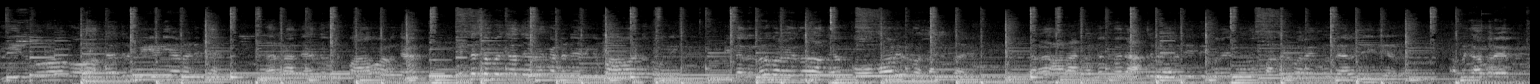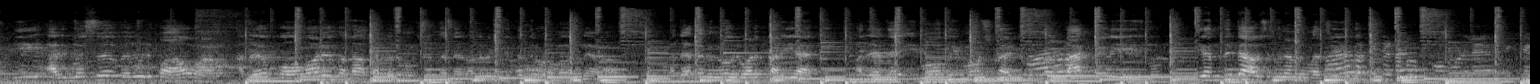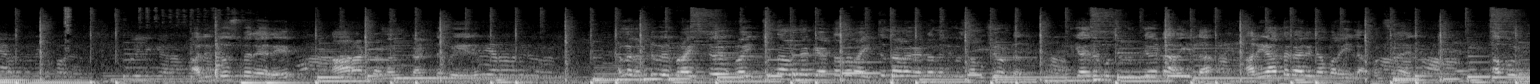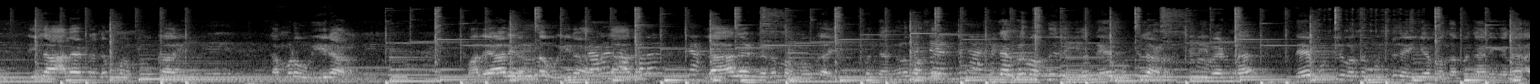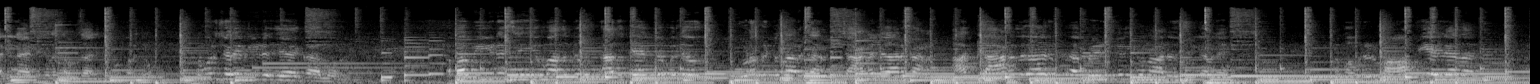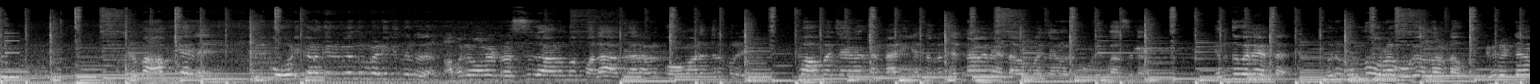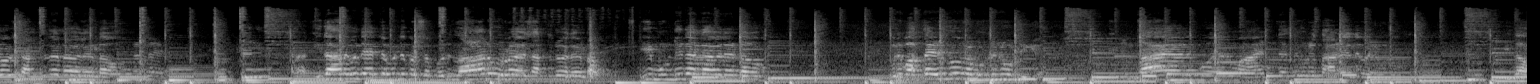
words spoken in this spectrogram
ഈ ഇരുന്നൂറോളം കോൾ അദ്ദേഹത്തിന് പേടിയാണ് എടുക്കാൻ. കാരണം അദ്ദേഹത്തെ വെറും ഒരു പാവമാണ്. അത് കോമാളി ഒന്നല്ല നല്ലൊരു മനുഷ്യൻ തന്നെയാണ്. നല്ല വ്യക്തിത്വത്തിന് ഉടമ തന്നെയാണ്. അദ്ദേഹത്തെ നിങ്ങൾ ഒരുപാട് കളിയാക്കി അദ്ദേഹത്തെ ഇമോ ഇമോഷണൽ ആയിട്ട് നിങ്ങൾ ബ്ലാക്ക് മെയിൽ ചെയ്യുന്നു. ഇത് എന്തിന്റെ ആവശ്യത്തിനാണ് നിങ്ങൾ ചെയ്യുന്നത്? അലിൻജോസ് പെരേരയും ആറാട്ടണ്ണൻ രണ്ടുപേരും അല്ല രണ്ടുപേരും ബ്രൈറ്റ് ബ്രൈറ്റ് എന്നാണ് ഞാൻ കേട്ടത്. റൈറ്റ് എന്നാണ് കേട്ടത് എനിക്ക് സംശയമുണ്ട്. എനിക്ക് അതിനെ കുറിച്ച് കൃത്യമായിട്ട് അറിയില്ല. അറിയാത്ത കാര്യം ഞാൻ പറയില്ല. മനസ്സിലായില്ലേ? അപ്പം ഈ ലാലേട്ടനും മമ്മൂക്കായും നമ്മുടെ ഉയരാണ്. മലയാളികളുടെ ഉയരാണ് ലാലേട്ടന്റെ ലാലേട്ടനും മമ്മൂക്കായും. ഇപ്പൊ ഞങ്ങൾ വന്ന് ഞങ്ങൾ വന്നിരിക്കുന്നത് ദേവപുട്ടിലാണ് ദിലീപേട്ടന് ദേവപുട്ടിൽ വന്ന് ഫുഡ് കഴിക്കാൻ വന്നപ്പോ ഞാനിങ്ങനെ അലിനായിട്ട് ഇങ്ങനെ സംസാരിക്കാൻ പറഞ്ഞു നമുക്കൊരു ചെറിയ വീഡിയോ ചെയ്യാക്കാന്ന് പറഞ്ഞു. അപ്പൊ ആ വീഡിയോ ചെയ്യുമ്പോൾ അതിന്റെ അതിന്റെ ഏറ്റവും വലിയ ഗുണം കിട്ടുന്ന ആർക്കാണ് ചാനലുകാർക്കാണ്. ആ ചാനലുകാർ പേടിക്കലിക്കൊന്ന് ആലോചിക്കുക അവരെ ഡ്രസ്സ് കാണുമ്പോൾ പല ആൾക്കാരും അവർ കോമാളിത്തരം പറയും. ഇപ്പൊ അവൻ വെച്ചാൽ കണ്ണാടിക്ക് എത്ര എന്നാ വില ഉണ്ടാവും വെച്ചാൽ ഒരു കൂടി ക്ലാസ്സിലാണ് എന്ത് വിലയുണ്ട്? ഒരു മുന്നൂറ് രൂപ കൂടി ഒന്നും ഉണ്ടാവും ഇവൻ ഇട്ടാൽ ഒരു ഷർട്ടിന് എന്നാ വില ഉണ്ടാവും ഇതാണ് ഇവന്റെ ഏറ്റവും വലിയ പ്രശ്നം. ഒരു നാനൂറ് രൂപ ഷർട്ടിന് വില ഉണ്ടാവും ഈ മുണ്ടിന് എന്നാ വില ഉണ്ടാവും ഒരു പത്ത് എഴുന്നൂറ് രൂപ മുണ്ടിന് കൂട്ടിക്കും. എന്തായാലും പോയാൽ ആയിരത്തി അഞ്ഞൂറ് താഴെ വരുള്ളൂ ഇത്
